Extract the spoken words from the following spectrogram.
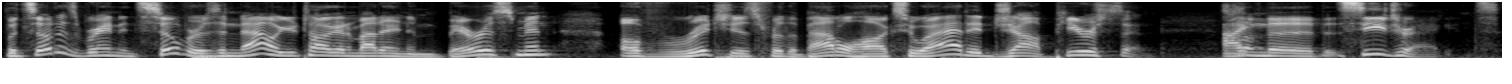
but so does Brandon Silvers. And now you're talking about an embarrassment of riches for the Battle Battlehawks, who added Ja Pearson from the, the Sea Dragons.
